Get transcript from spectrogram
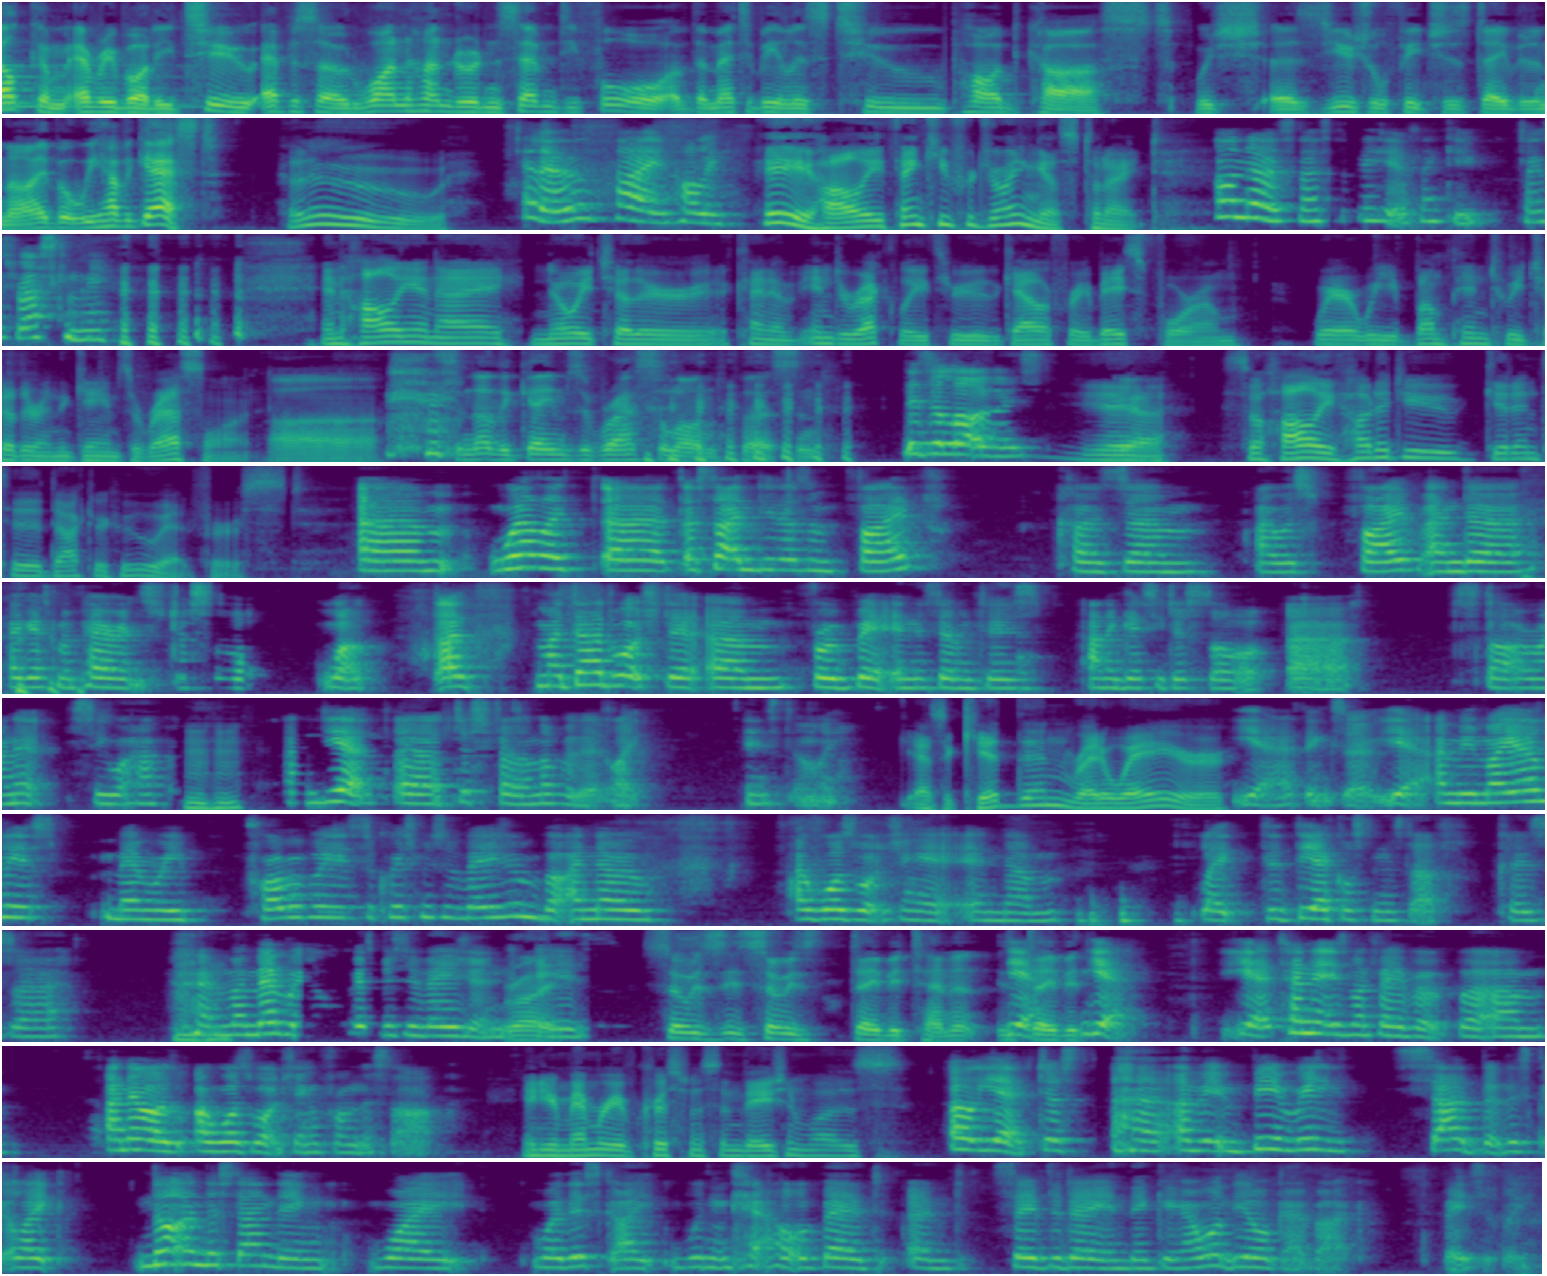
Welcome, everybody, to episode 174 of the Metabilis 2 podcast, which, as usual, features David and I, but we have a guest. Hello. Hello, hi, Holly. Hey, Holly. Thank you for joining us tonight. Oh no, it's nice to be here. Thank you. Thanks for asking me. and Holly and I know each other kind of indirectly through the Gallifrey Base forum, where we bump into each other in the games of Rassilon. Ah, it's another Games of Rassilon person. There's a lot of us. Yeah. Yeah. So, Holly, how did you get into Doctor Who at first? Um, well, I uh, I started in 2005 because um I was five, and uh, I guess my parents just thought, well, I my dad watched it um for a bit in the 70s, and I guess he just thought uh start on it, see what happens, Mm-hmm. and yeah, uh, just fell in love with it like instantly. As a kid, then, right away, or? Yeah, I think so. Yeah, I mean, my earliest memory probably is the Christmas Invasion, but I know I was watching it in um like the, the Eccleston stuff because uh, Mhm. my memory of Christmas Invasion Right. is So is, is so is David Tennant? Is yeah David? yeah yeah Tennant is my favorite, but um I know I was, I was watching from the start. And your memory of Christmas Invasion was? Oh yeah, just I mean being really sad that this guy like not understanding why why this guy wouldn't get out of bed and save the day and thinking I want the old guy back basically,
